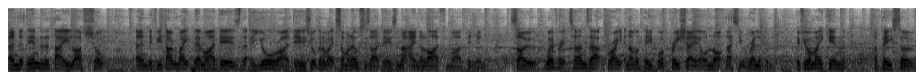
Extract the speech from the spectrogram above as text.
And at the end of the day, life's short. And if you don't make them ideas that are your ideas, you're going to make someone else's ideas, and that ain't a life, in my opinion. So whether it turns out great and other people appreciate it or not, that's irrelevant. If you're making a piece of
